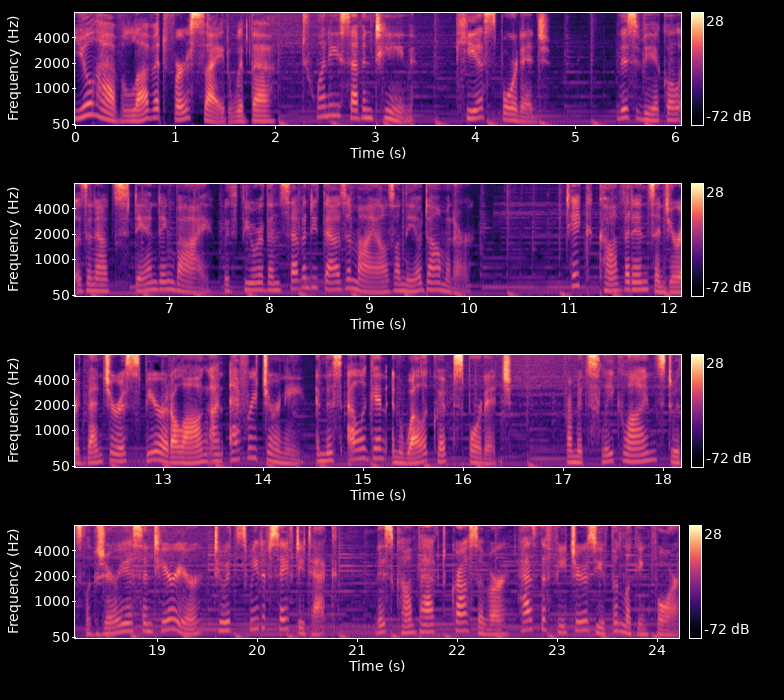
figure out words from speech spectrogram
You'll have love at first sight with the 2017 Kia Sportage. This vehicle is an outstanding buy with fewer than 70,000 miles on the odometer. Take confidence and your adventurous spirit along on every journey in this elegant and well-equipped Sportage. From its sleek lines to its luxurious interior to its suite of safety tech, this compact crossover has the features you've been looking for.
